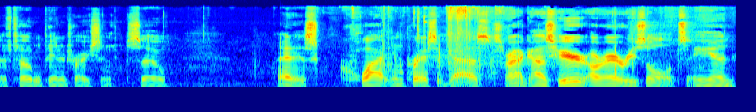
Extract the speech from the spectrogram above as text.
of total penetration. So that is quite impressive, guys. All right, guys, here are our results. And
